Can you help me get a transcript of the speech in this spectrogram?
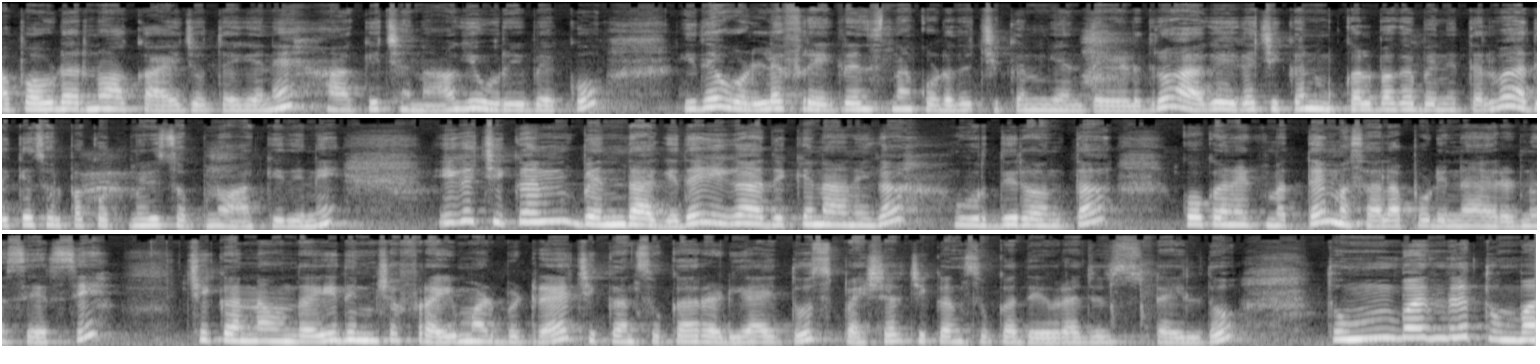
ಆ ಪೌಡರ್ನು ಆ ಕಾಯಿ ಜೊತೆಗೇ ಹಾಕಿ ಚೆನ್ನಾಗಿ ಉರಿಬೇಕು ಇದೇ ಒಳ್ಳೆ ಫ್ರೇಗ್ರೆನ್ಸ್ನ ಕೊಡೋದು ಚಿಕನ್ಗೆ ಅಂತ ಹೇಳಿದ್ರು. ಹಾಗೆ ಈಗ ಚಿಕನ್ ಮುಕ್ಕಲ್ ಭಾಗ ಬೆಂದಿತ್ತಲ್ವ? ಅದಕ್ಕೆ ಸ್ವಲ್ಪ ಕೊತ್ತಂಬರಿ ಸೊಪ್ಪನ್ನು ಹಾಕಿದ್ದೀನಿ. ಈಗ ಚಿಕನ್ ಬೆಂದಾಗಿದೆ. ಈಗ ಅದಕ್ಕೆ ನಾನೀಗ ಹುರಿದಿರೋ ಅಂಥ ಕೋಕೋನಟ್ ಮತ್ತು ಮಸಾಲ ಪುಡಿನ ಎರಡನ್ನೂ ಸೇರಿಸಿ ಚಿಕನ್ನ ಒಂದು ಐದು ನಿಮಿಷ ಫ್ರೈ ಮಾಡಿಬಿಟ್ರೆ ಚಿಕನ್ ಸುಕ್ಕ ರೆಡಿ ಆಯಿತು. ಸ್ಪೆಷಲ್ ಚಿಕನ್ ಸುಕ್ಕ ದೇವರಾಜು ಸ್ಟೈಲ್ದು ತುಂಬ ಅಂದರೆ ತುಂಬಾ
